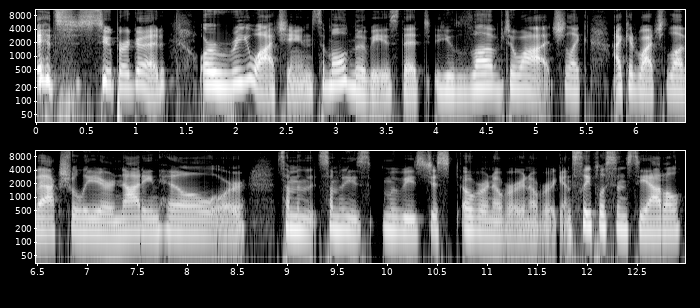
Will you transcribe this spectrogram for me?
It's super good. Or rewatching some old movies that you love to watch. Like I could watch Love Actually or Notting Hill or some of the, some of these movies just over and over and over again. Sleepless in Seattle.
